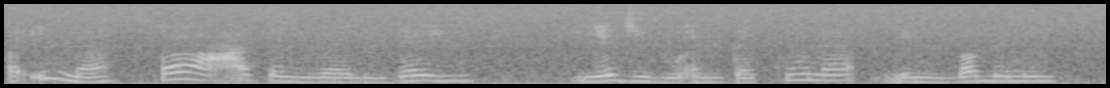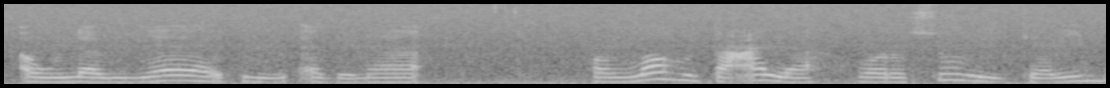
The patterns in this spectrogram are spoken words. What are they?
فإن طاعة الوالدين يجب أن تكون من ضمن أولويات الأبناء. فالله تعالى ورسول الكريم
